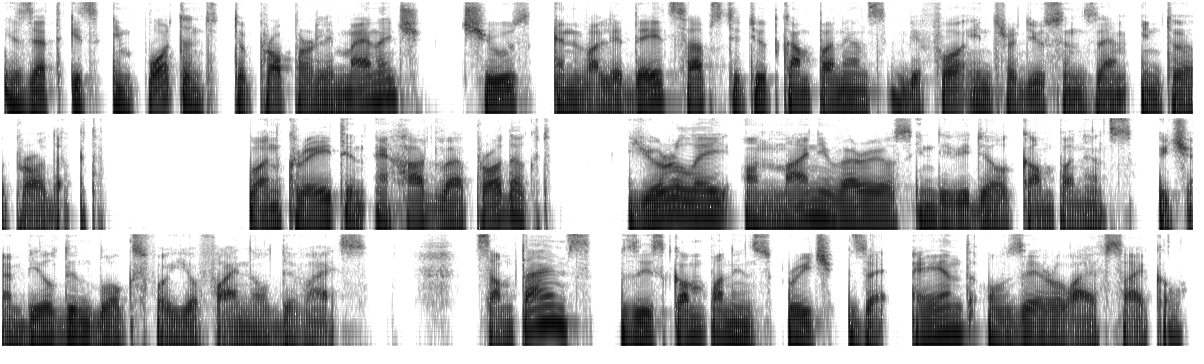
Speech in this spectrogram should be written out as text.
is that it's important to properly manage, choose, and validate substitute components before introducing them into a product. When creating a hardware product, you rely on many various individual components, which are building blocks for your final device. Sometimes these components reach the end of their life cycle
